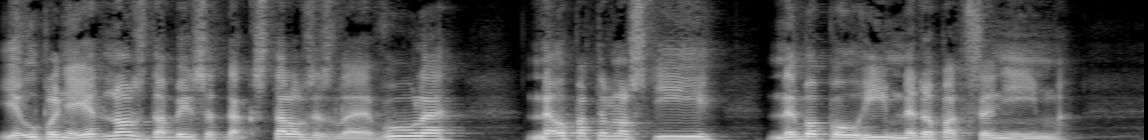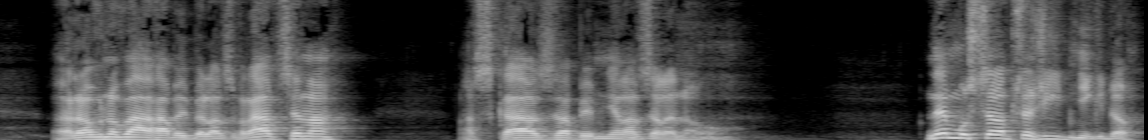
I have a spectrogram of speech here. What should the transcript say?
Je úplně jedno, zda by se tak stalo ze zlé vůle, neopatrností nebo pouhým nedopatřením. Rovnováha by byla zvrácena a zkáza by měla zelenou. Nemusel přežít nikdo.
